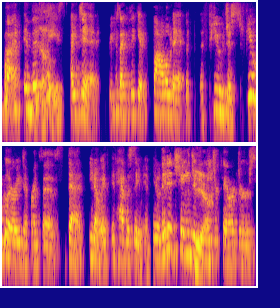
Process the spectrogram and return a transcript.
But in this yeah. case, I did because I think it followed it with a few just few glaring differences that you know it, it had the same you know they didn't change any yeah. major characters.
